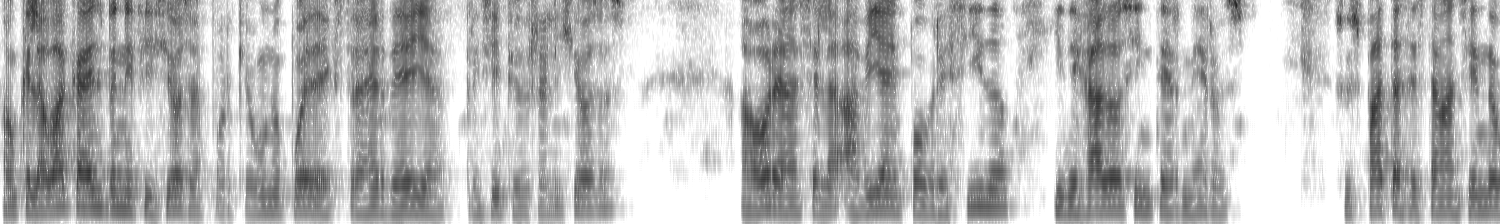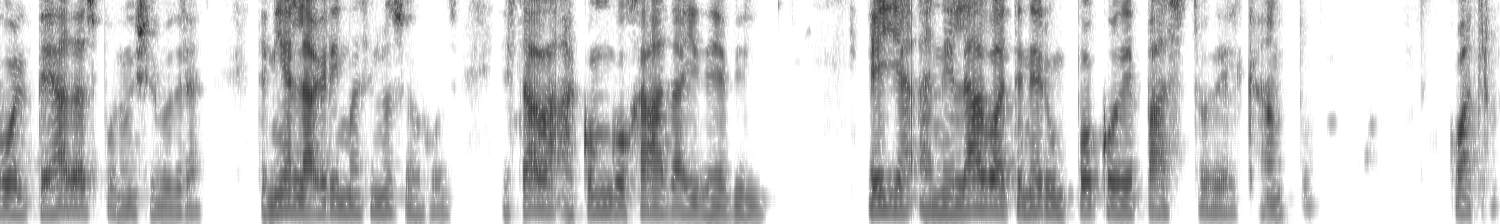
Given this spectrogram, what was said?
Aunque la vaca es beneficiosa porque uno puede extraer de ella principios religiosos, ahora se la había empobrecido y dejado sin terneros. Sus patas estaban siendo golpeadas por un shudra, tenía lágrimas en los ojos, estaba acongojada y débil. Ella anhelaba tener un poco de pasto del campo. 4.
